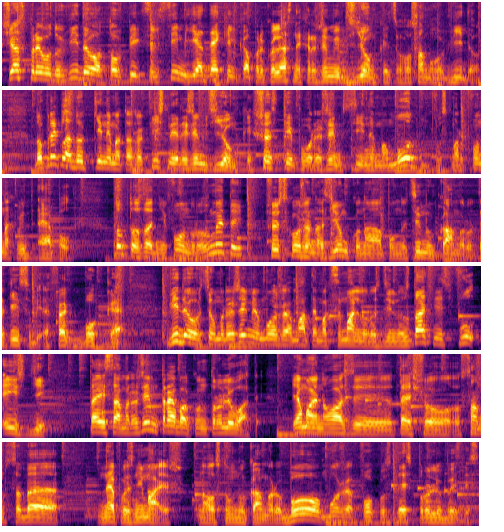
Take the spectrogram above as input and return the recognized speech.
Ще з приводу відео, то в Pixel 7 є декілька приколясних режимів зйомки цього самого відео. До прикладу, кінематографічний режим зйомки, щось типу режим Cinema Mode в смартфонах від Apple. Тобто задній фон розмитий, щось схоже на зйомку на повноцінну камеру, такий собі ефект боке. Відео в цьому режимі може мати максимальну роздільну здатність Full HD. Та й сам режим треба контролювати. Я маю на увазі те, що сам себе не познімаєш на основну камеру, бо може фокус десь пролюбитися.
